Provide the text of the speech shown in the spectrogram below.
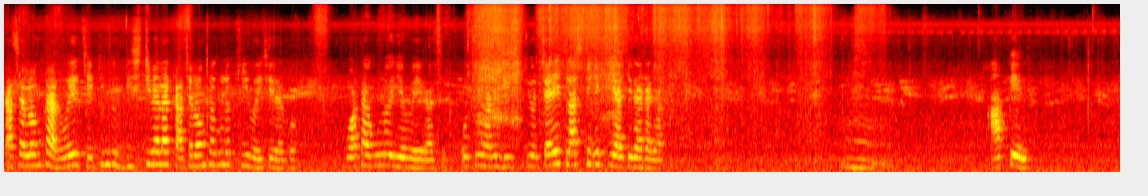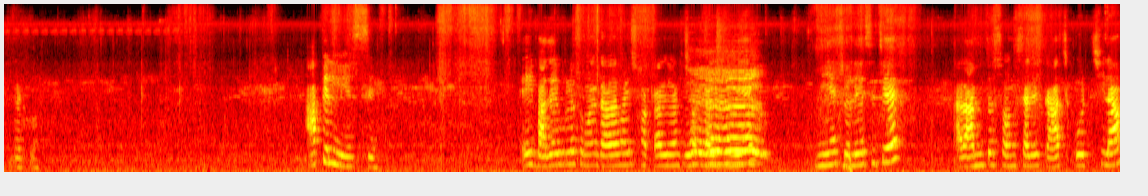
কাঁচা লঙ্কা রয়েছে কিন্তু বৃষ্টিবেলা কাঁচা লঙ্কাগুলো কি হয়েছে দেখো? গোটাগুলো ইয়ে হয়ে গেছে প্রচুর আরও বৃষ্টি হচ্ছে। আর এই প্লাস্টিকে কি আছে দেখা যাক? আপেল। দেখো। আপেল নিয়ে এসছে। এই বাজারগুলো তোমার দাদা ভাই সকাল সকাল দিয়ে নিয়ে চলে এসেছে। আর আমি তো সংসারের কাজ করছিলাম।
